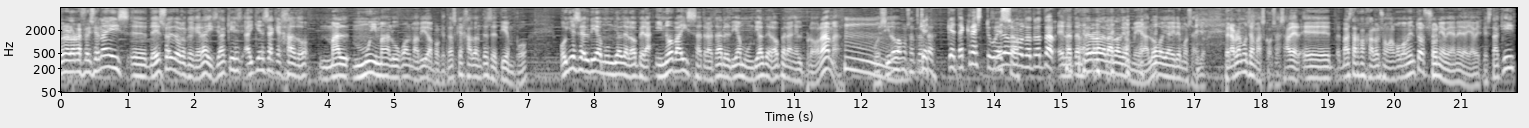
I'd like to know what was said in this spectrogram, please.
Bueno, lo reflexionáis eh, de eso y de lo que queráis. Ya quien- hay quien se ha quejado mal, muy mal, Hugo Almaviva, porque te has quejado antes de tiempo. Hoy es el Día Mundial de la Ópera y no vais a tratar el Día Mundial de la Ópera en el programa. Pues sí lo vamos a ¿Qué, tratar. qué te crees tú Sí, eso? lo vamos a tratar en la tercera hora de la radio mía. Luego ya iremos a ello. Pero habrá muchas más cosas. A ver, eh, va a estar Jorge Alonso en algún momento. Sonia Villaneda, ya veis que está aquí.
